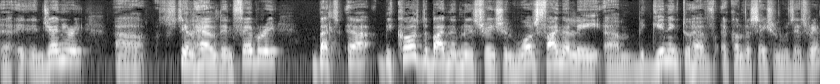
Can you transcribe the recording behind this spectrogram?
uh, in January, uh, still held in February, but uh, because the Biden administration was finally um, beginning to have a conversation with Israel,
